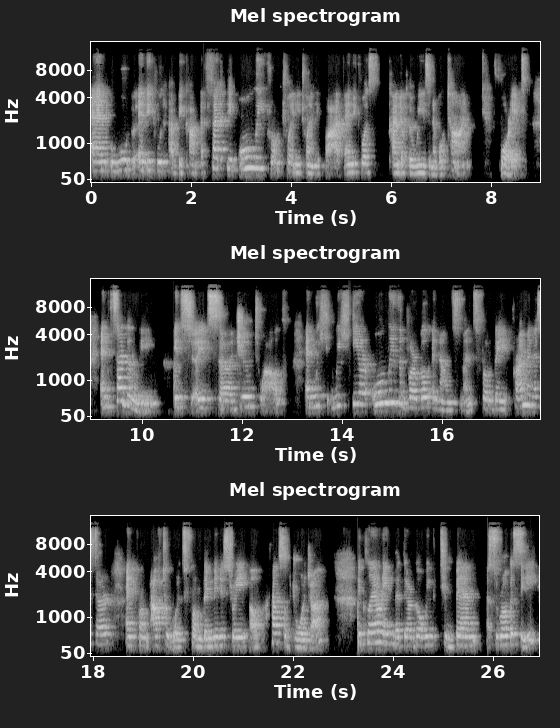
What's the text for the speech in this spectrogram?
and would and it would have become effective only from 2025, and it was kind of the reasonable time for it. And suddenly, it's it's uh, June 12th, and we we hear only the verbal announcements from the prime minister and from afterwards from the Ministry of Health of Georgia declaring that they're going to ban surrogacy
